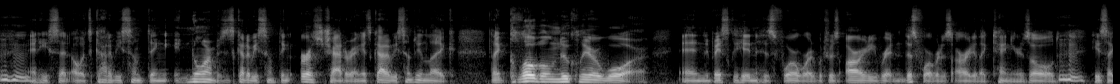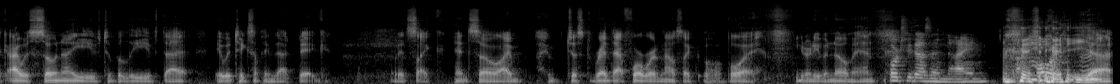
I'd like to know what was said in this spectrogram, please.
Mm-hmm. and he said oh it's got to be something enormous it's got to be something earth shattering it's got to be something like like global nuclear war and basically in his foreword which was already written this foreword is already like 10 years old Mm-hmm. he's like i was so naive to believe that it would take something that big it's like and so i i just read that forward and i was like oh boy you don't even know man Or 2009. uh, yeah,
